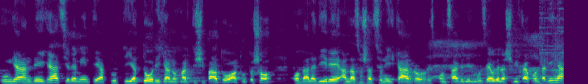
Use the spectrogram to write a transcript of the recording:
Un grande grazie ovviamente a tutti gli attori che hanno partecipato a tutto ciò, vale a dire all'Associazione Il Carro, responsabile del Museo della Civiltà Contadina,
